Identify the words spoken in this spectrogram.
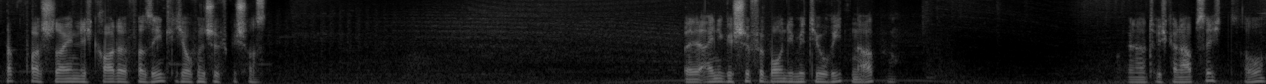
Ich habe wahrscheinlich gerade versehentlich auf ein Schiff geschossen. Weil einige Schiffe bauen die Meteoriten ab. Ja, natürlich keine Absicht. So.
